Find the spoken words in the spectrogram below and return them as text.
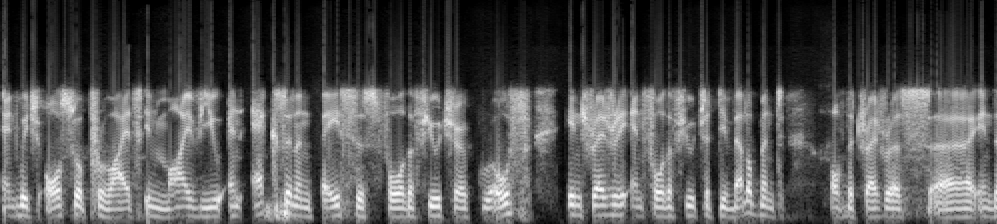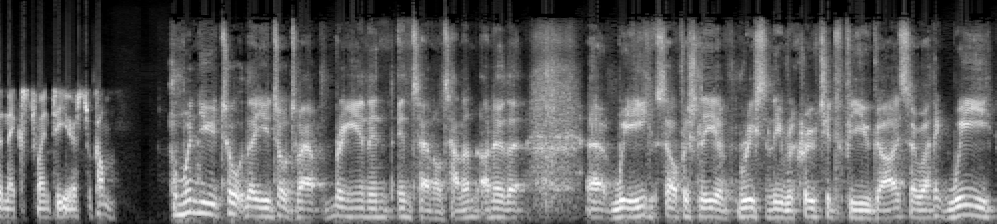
and which also provides, in my view, an excellent basis for the future growth in treasury and for the future development of the treasurers uh, in the next 20 years to come. And when you talk there, you talked about bringing in internal talent. I know that uh, we selfishly have recently recruited for you guys, so I think we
